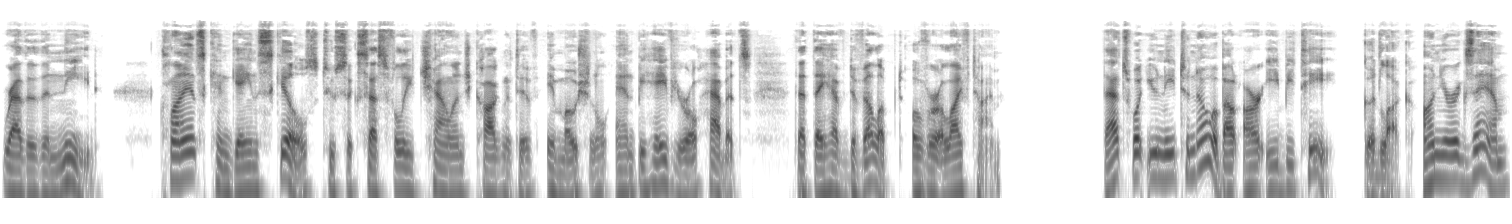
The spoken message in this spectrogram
rather than need. Clients can gain skills to successfully challenge cognitive, emotional, and behavioral habits that they have developed over a lifetime. That's what you need to know about REBT. Good luck on your exam.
